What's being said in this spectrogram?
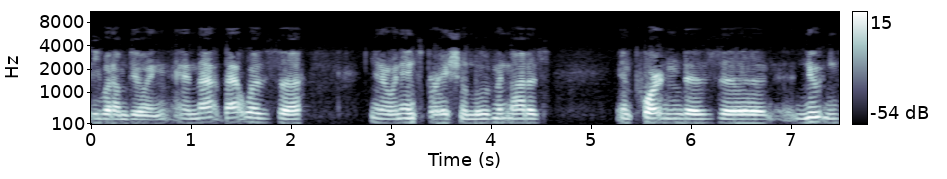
see what I'm doing. And that that was, uh, you know, an inspirational movement, not as important as uh, Newton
